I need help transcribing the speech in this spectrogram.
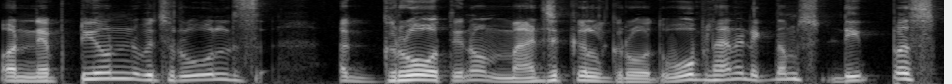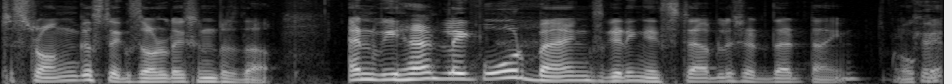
or Neptune, which rules a growth, you know, magical growth. वो planet एकदम deepest, strongest exaltation पर था. And we had like four banks getting established at that time. Okay.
